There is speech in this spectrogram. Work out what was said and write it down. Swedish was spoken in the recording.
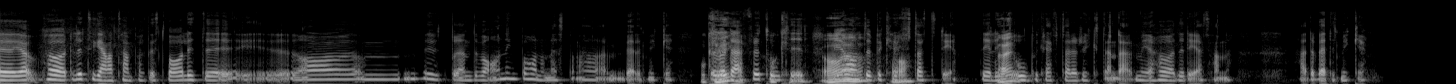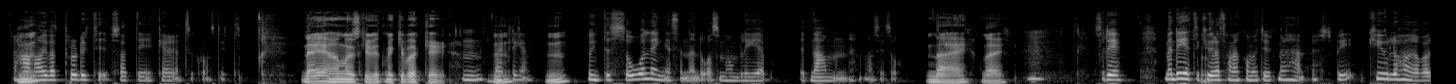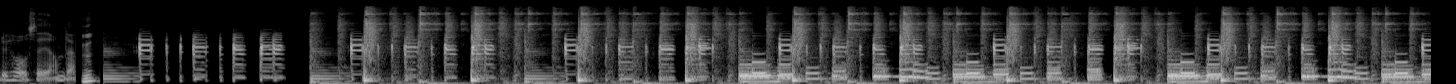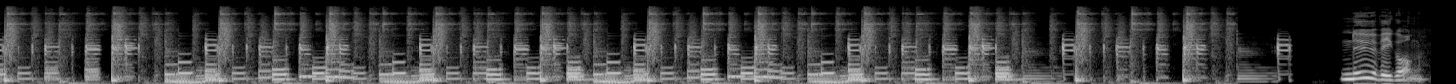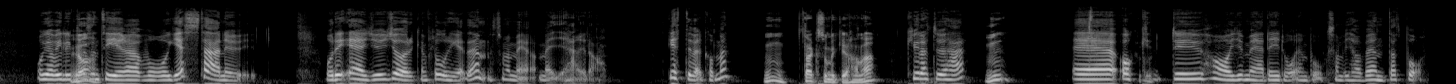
Eh, jag hörde lite grann att han faktiskt var lite eh, ja, mm, utbränd varning på honom nästan. Han hade väldigt mycket. Okej, Det var därför det tog okej. tid. Ja, men jag har ja, inte bekräftat det. Det är lite Nej. obekräftade rykten där. Men jag hörde det att han hade väldigt mycket. Han Mm. har ju varit produktiv så att det är kanske inte så konstigt. Nej, han har ju skrivit mycket böcker. Mm, verkligen. Mm. Och inte så länge sedan ändå som han blev ett namn om man säger så. Nej, nej så det, men det är jättekul att han har kommit ut med den här nu. Så det blir kul att höra vad du har att säga om den. Mm. Vi igång. Och jag vill ju Ja. presentera vår gäst här nu. Och det är ju Jörgen Florheden som är med mig här idag. Jättevälkommen. Mm. Tack så mycket Hanna. Kul att du är här. Mm. Eh, och du har ju med dig då en bok som vi har väntat på.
